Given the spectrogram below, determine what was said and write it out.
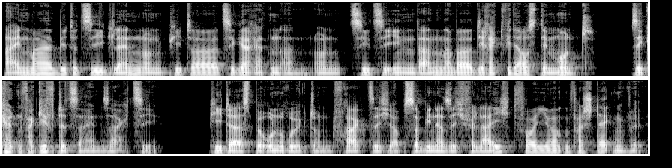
Einmal bietet sie Glenn und Peter Zigaretten an und zieht sie ihnen dann aber direkt wieder aus dem Mund. Sie könnten vergiftet sein, sagt sie. Peter ist beunruhigt und fragt sich, ob Sabina sich vielleicht vor jemandem verstecken will.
